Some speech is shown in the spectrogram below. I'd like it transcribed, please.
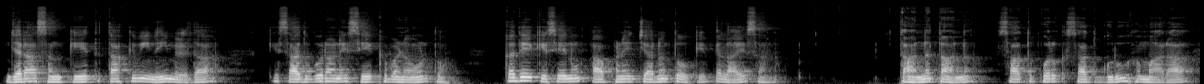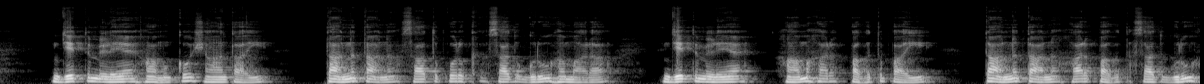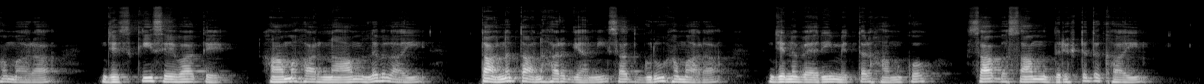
ਜਰਾ ਸੰਕੇਤ ਤੱਕ ਵੀ ਨਹੀਂ ਮਿਲਦਾ ਕਿ ਸਤਗੁਰਾਂ ਨੇ ਸਿੱਖ ਬਣਾਉਣ ਤੋਂ ਕਦੇ ਕਿਸੇ ਨੂੰ ਆਪਣੇ ਚਰਨ ਧੋ ਕੇ ਪਿਲਾਏ ਸਨ। ਧੰਨ ਧੰਨ ਸਤਪੁਰਖ ਸਤਗੁਰੂ ਹਮਾਰਾ, ਜਿਤ ਮਿਲਿਆ ਹਮ ਕੋ ਸ਼ਾਂਤ ਆਈ। ਧੰਨ ਧੰਨ ਸਤਪੁਰਖ ਸਤਗੁਰੂ ਹਮਾਰਾ ਜਿਤ ਮਿਲਿਆ, ਹਮ ਹਰ ਭਗਤ ਪਾਈ। ਧੰਨ ਧੰਨ ਹਰ ਭਗਤ ਸਤਿਗੁਰੂ ਹਮਾਰਾ, ਜਿਸ ਕੀ ਸੇਵਾ ਤੇ ਹਮ ਹਰ ਨਾਮ ਲਿਵ ਲਾਈ। ਧੰਨ ਧੰਨ ਹਰ ਗਿਆਨੀ ਸਤਿਗੁਰੂ ਹਮਾਰਾ, ਜਿਨ ਵੈਰੀ ਮਿੱਤਰ ਹਮ ਕੋ ਸਭ ਸਮ ਦ੍ਰਿਸ਼ਟ ਦਿਖਾਈ।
